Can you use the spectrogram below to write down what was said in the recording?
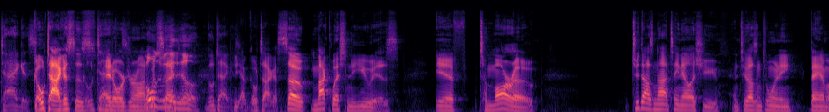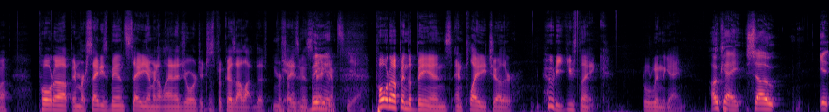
Tigers? Go Tigers, as Go Ed Orgeron What would say. do? Go Tigers. Yeah, go Tigers. So my question to you is, if tomorrow, 2019 LSU and 2020 Bama pulled up in Mercedes-Benz Stadium in Atlanta, Georgia, just because I like the Mercedes-Benz Stadium, Benz, Yeah. pulled up in the Benz and played each other, who do you think would win the game? Okay, so it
